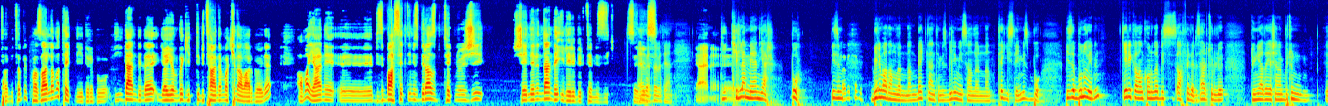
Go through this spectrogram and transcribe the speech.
tabii tabii pazarlama tekniğidir bu. Dilden dile yayıldı gitti bir tane makine var böyle. Ama yani e, bizim bahsettiğimiz biraz teknoloji şeylerinden de ileri bir temizlik seviyesi. Evet evet yani. Yani Ki- Kirlenmeyen yer. Bu. Bizim Tabii tabii. bilim adamlarından, beklentimiz, bilim insanlarından tek isteğimiz bu. Bize bunu verin. Geri kalan konuda biz sizi affederiz. Her türlü dünyada yaşanan bütün e,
